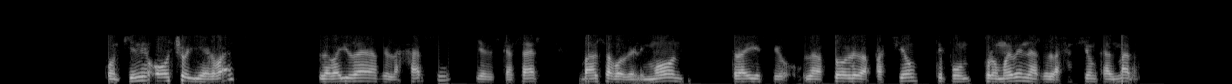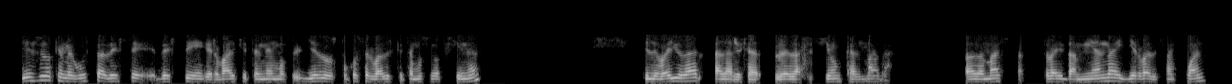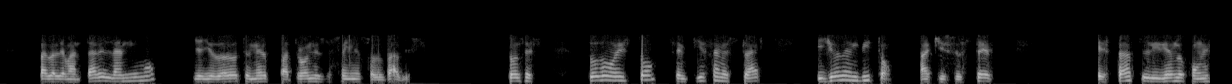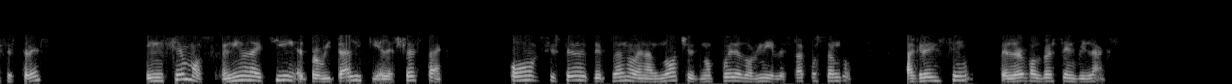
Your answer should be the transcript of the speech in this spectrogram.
Contiene ocho hierbas, le va a ayudar a relajarse y a descansar. Bálsamo de limón, trae este, la flor de la pasión, que promueve la relajación calmada. Y eso es lo que me gusta de este, de este herbal que tenemos, y es de los pocos herbales que tenemos en la oficina, que le va a ayudar a la relajación calmada. Además, trae damiana y hierba de San Juan para levantar el ánimo y ayudar a tener patrones de sueños saludables. Entonces, todo esto se empieza a mezclar y yo le invito a que si usted está lidiando con ese estrés, iniciemos el New el Provitality, el Stress Pack. O si usted de plano en las noches no puede dormir, le está costando, agrese el Herbal Rest and Relax.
